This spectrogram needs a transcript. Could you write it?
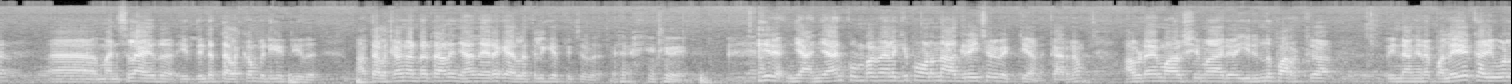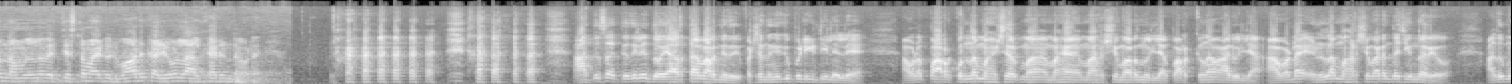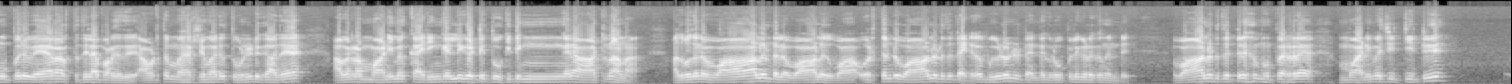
മനസ്സിലായത് ഇതിന്റെ തിളക്കം പിടികിട്ടിയത്. ആ തിളക്കം കണ്ടിട്ടാണ് ഞാൻ നേരെ കേരളത്തിലേക്ക് എത്തിച്ചത്. ഞാൻ- ഞാൻ കുംഭമേളയ്ക്ക് പോകണമെന്ന് ആഗ്രഹിച്ച ഒരു വ്യക്തിയാണ്. കാരണം അവിടെ മഹർഷിമാര് ഇരുന്ന് പറക്കുക പിന്നെ അങ്ങനെ പല കഴിവുകളും നമ്മളിൽ നിന്ന് വ്യത്യസ്തമായിട്ട് ഒരുപാട് കഴിവുള്ള ആൾക്കാരുണ്ട് അവിടെ. അത് സത്യത്തിൽ ദ്വയാർത്ഥ പറഞ്ഞത്. പക്ഷെ നിങ്ങൾക്ക് പിടികിട്ടിയില്ലല്ലേ? അവിടെ പറക്കുന്ന മഹർഷി മഹർഷിമാരൊന്നുമില്ല. പറക്കുന്ന ആരുമില്ല. അവിടെ ഉള്ള മഹർഷിമാർ എന്താ ചെയ്യുന്നറിയോ? അത് മൂപ്പര് വേറെ അർത്ഥത്തിലാണ് പറഞ്ഞത്. അവിടുത്തെ മഹർഷിമാർ തുണിയെടുക്കാതെ അവരുടെ മണിമ കരിങ്കല്ല് കെട്ടി തൂക്കിയിട്ട് ഇങ്ങനെ ആട്ടണാണ് അതുപോലെ തന്നെ വാളുണ്ടല്ലോ വാൾ. വാ ഒരുത്തണ്ട് വാളെടുത്തിട്ട് എന്റെ വീട് കൊണ്ടിട്ട് എന്റെ ഗ്രൂപ്പിൽ കിടക്കുന്നുണ്ട്. വാളെടുത്തിട്ട് മൂപ്പരുടെ മണിമ ചുറ്റിയിട്ട്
